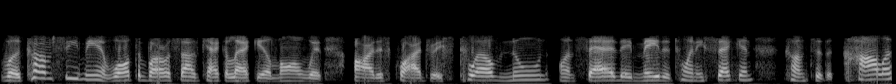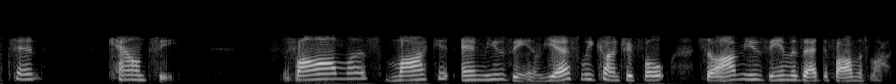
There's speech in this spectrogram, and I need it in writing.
Well, come see me in Walterboro, South Kakalaki, along with Artist Quadres, 12 noon on Saturday, May the 22nd. Come to the Colleton County Farmers Market and Museum. Yes, we country folk, so our museum is at the Farmers Market.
